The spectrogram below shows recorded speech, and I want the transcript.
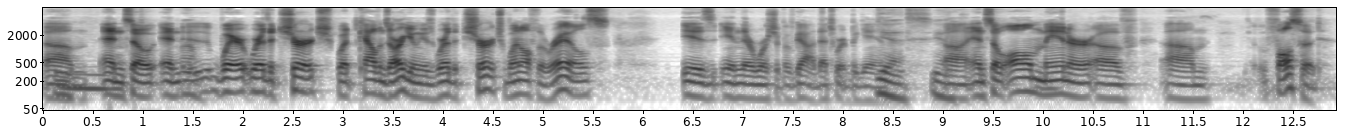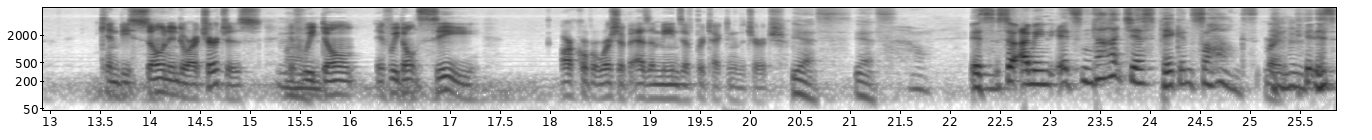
Um, and so, and where where the church, what Calvin's arguing is where the church went off the rails, is in their worship of God. That's where it began. Yes, yes. Uh, and so, all manner of um, falsehood can be sown into our churches if we don't if we don't see our corporate worship as a means of protecting the church. Yes, yes. It's so. I mean, it's not just picking songs. Right. It is.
